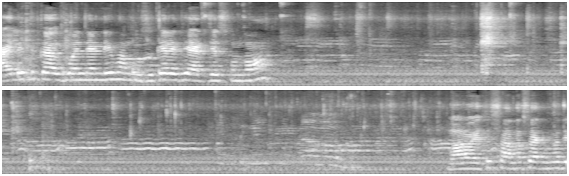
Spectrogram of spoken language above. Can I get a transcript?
ఆయిల్ అయితే కాగిపోయిందండి మనం ఉసిరికాయలు అయితే యాడ్ చేసుకుందాం. మనం అయితే సన్న సగం మీద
